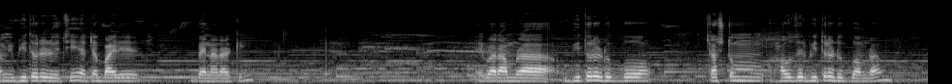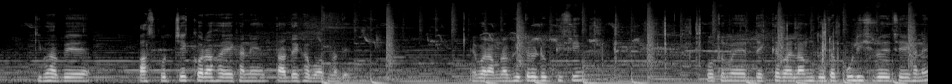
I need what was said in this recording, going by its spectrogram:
আমি ভিতরে রয়েছি, এটা বাইরের ব্যানার আর কি। এবার আমরা ভিতরে ঢুকবো কাস্টম হাউসের ভিতরে ঢুকবো আমরা। কীভাবে পাসপোর্ট চেক করা হয় এখানে, তা দেখাবো আপনাদের। এবার আমরা ভিতরে ঢুকতেছি। প্রথমে দেখতে পেলাম দুটো পুলিশ রয়েছে এখানে।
